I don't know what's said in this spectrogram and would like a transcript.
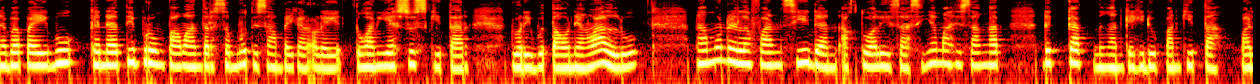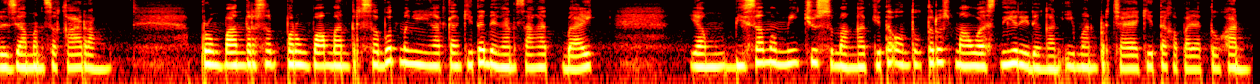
Nah, Bapak Ibu, kendati perumpamaan tersebut disampaikan oleh Tuhan Yesus sekitar 2000 tahun yang lalu, namun relevansi dan aktualisasinya masih sangat dekat dengan kehidupan kita pada zaman sekarang. Perumpamaan, terse perumpamaan tersebut mengingatkan kita dengan sangat baik yang bisa memicu semangat kita untuk terus mawas diri dengan iman percaya kita kepada Tuhan.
